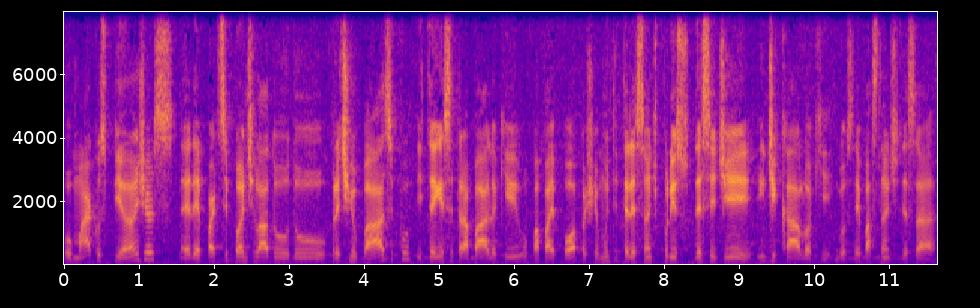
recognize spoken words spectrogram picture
O Marcos Piangers, ele é participante lá do, do Pretinho Básico e tem esse trabalho aqui, o Papai Pop, eu achei muito interessante, por isso decidi indicá-lo aqui. Gostei bastante dessa,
